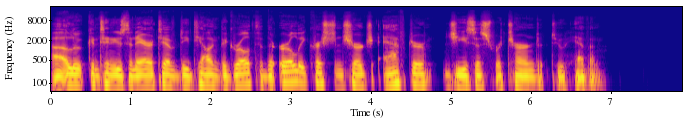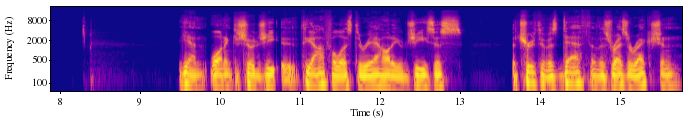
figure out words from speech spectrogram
Uh, Luke continues the narrative detailing the growth of the early Christian church after Jesus returned to heaven. Again, wanting to show G- Theophilus the reality of Jesus, the truth of his death, of his resurrection.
